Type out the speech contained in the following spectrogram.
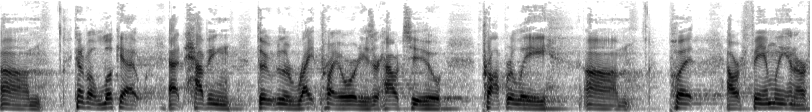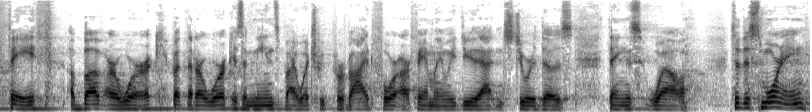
um, kind of a look at, at having the, the right priorities or how to properly um, put our family and our faith above our work, but that our work is a means by which we provide for our family, and we do that and steward those things well. So, this morning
